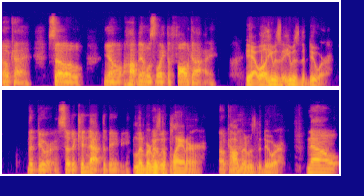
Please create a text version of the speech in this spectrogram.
Okay. So, you know, Hauptmann was like the fall guy, Yeah, well, he was he was the doer. the doer. So to kidnap the baby. Lindbergh was the planner. Okay. Hauptmann was the doer. Now,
